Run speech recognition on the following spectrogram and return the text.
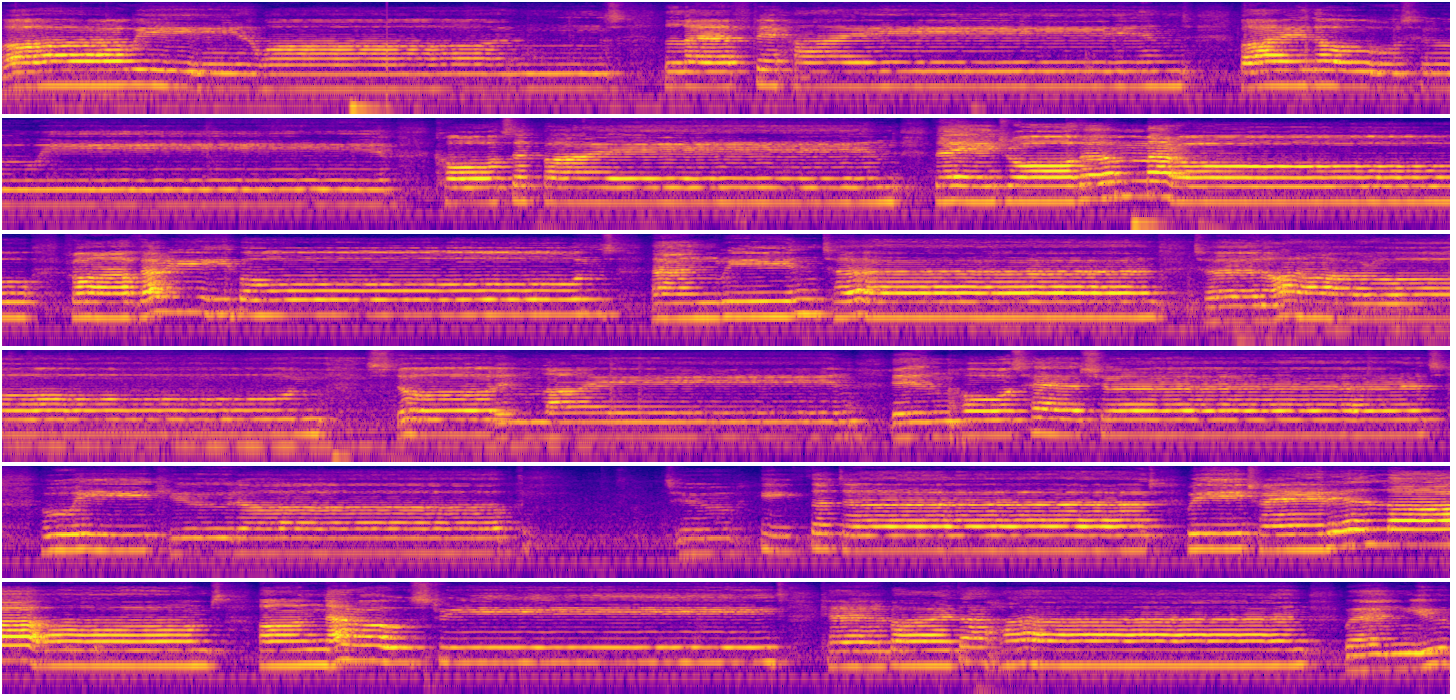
Are we the ones left behind by those who cords that bind? In horsehair shirts. We queued up to heat the dirt.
